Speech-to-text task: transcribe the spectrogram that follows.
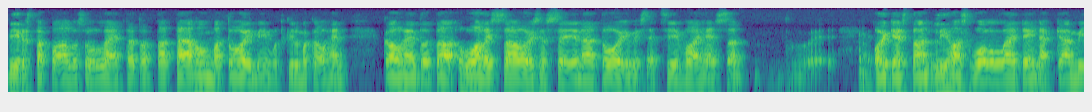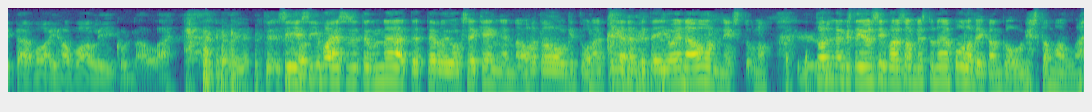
virstapaalu sulle, että tota, tämä homma toimii, mutta kyllä mä kauhean, kauhean tota, huolissaan olisi, jos se ei enää toimisi. Et siinä vaiheessa oikeastaan lihashuollolla ei tehdäkään mitään, vaan ihan vaan liikunnalla. siis siinä vaiheessa sitten kun näette, että Tero juoksee kengännauhat auki tuolla, niin tiedät, että ei ole enää onnistunut. Kyllä. Todennäköisesti ei ole siinä vaiheessa onnistunut enää polvikan koukistamalla.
